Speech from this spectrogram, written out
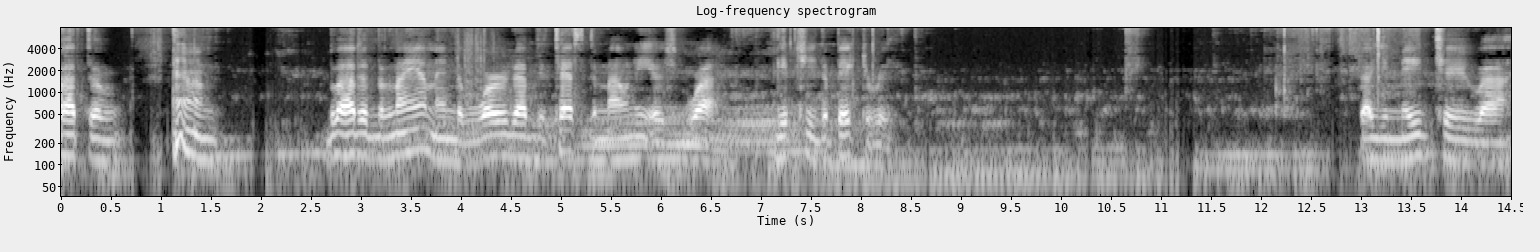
But the blood of the Lamb and the word of the testimony is what gets you the victory. So you need to uh,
